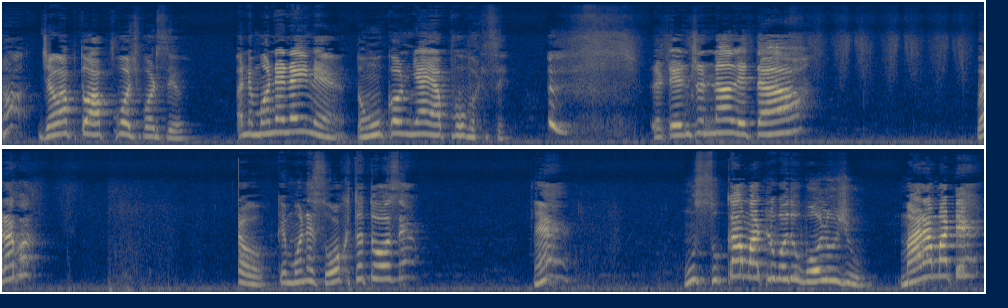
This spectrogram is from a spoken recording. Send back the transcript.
હા, જવાબ તો આપવો જ પડશે. અને મને નહીં ને, તો હું કોણ ન્યાય આપવો પડશે. એટલે ટેન્શન ના લેતા. બરાબર? કે મને શોખ થતો હશે? હે? હું શું કામ આટલું બધું બોલું છું? મારા માટે?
